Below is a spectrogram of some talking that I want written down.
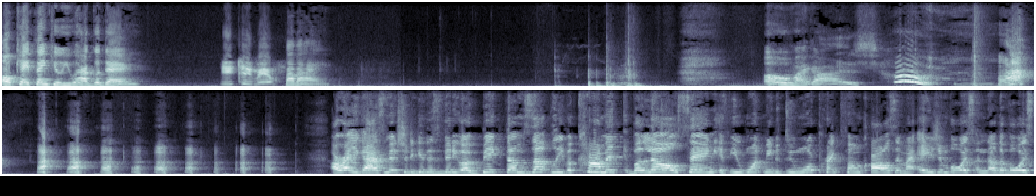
Okay, thank you. You have a good day. You too, ma'am. Bye bye. Oh my gosh. Whew. All right, you guys, make sure to give this video a big thumbs up. Leave a comment below saying if you want me to do more prank phone calls in my Asian voice, another voice,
